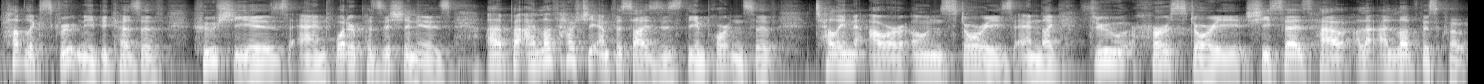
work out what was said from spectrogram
public scrutiny because of who she is and what her position is. Uh, but I love how she emphasizes the importance of telling our own stories and like through her story she says how i love this quote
